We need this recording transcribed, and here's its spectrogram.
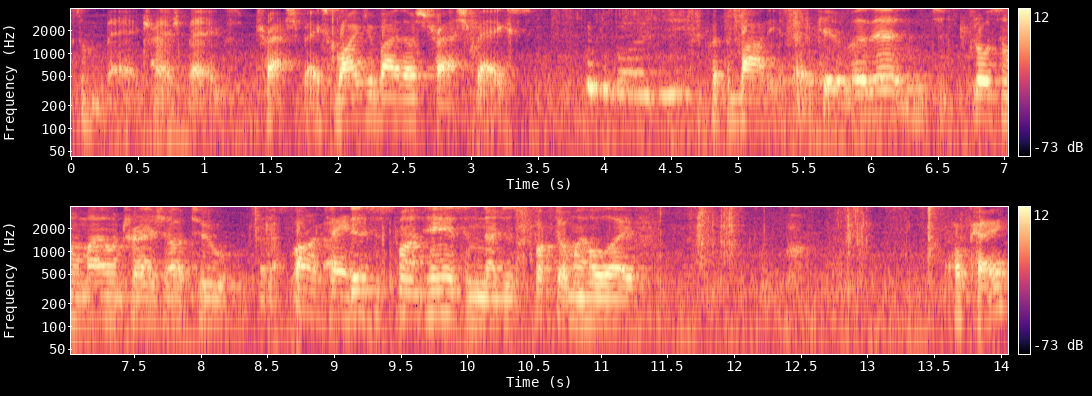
Some bag, trash bags. Trash bags. Why'd you buy those trash bags? To put the bodies in. Okay, but then to throw some of my own trash out too. Like, Spontaneous. This is spontaneous, and I just fucked up my whole life. Okay.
